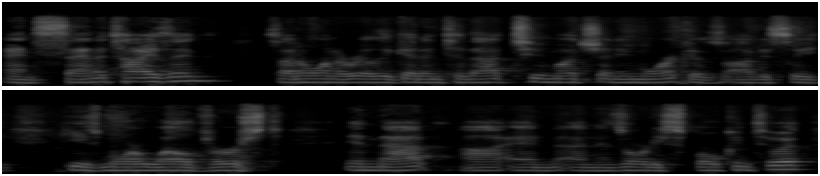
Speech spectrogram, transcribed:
and sanitizing. So I don't want to really get into that too much anymore because obviously he's more well versed in that uh, and, and has already spoken to it.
